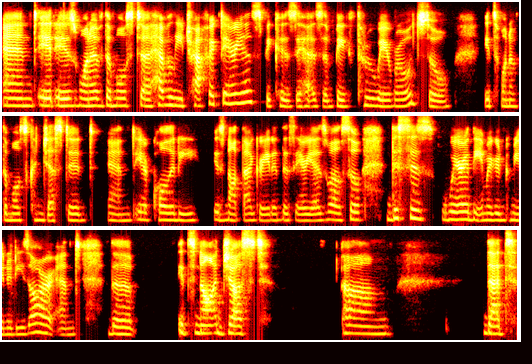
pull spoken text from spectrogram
And it is one of the most uh, heavily trafficked areas because it has a big throughway road. So it's one of the most congested, and air quality is not that great in this area as well. So this is where the immigrant communities are, and the it's not just um, that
